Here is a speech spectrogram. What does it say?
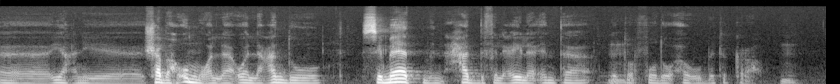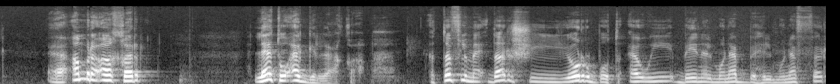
آه، يعني شبه أمه ولا ولا عنده سمات من حد في العيلة أنت بترفضه أو بتكرهه. أمر آخر لا تؤجل العقاب. الطفل ما يقدرش يربط قوي بين المنبه المنفر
